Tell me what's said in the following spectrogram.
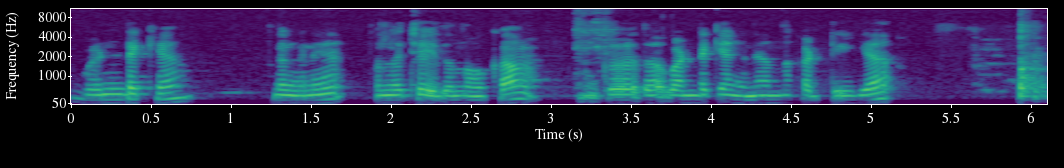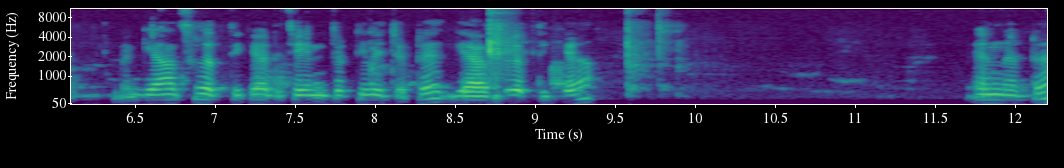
വെണ്ടയ്ക്ക ഇങ്ങനെ ഒന്ന് ചെയ്ത് നോക്കാം. നമുക്ക് വെണ്ടയ്ക്ക എങ്ങനെ ഒന്ന് കട്ട് ചെയ്യുക ഗ്യാസ് കത്തിക്കുക. ഒരു ചട്ടി വെച്ചിട്ട് ഗ്യാസ് കത്തിക്കുക. എന്നിട്ട്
